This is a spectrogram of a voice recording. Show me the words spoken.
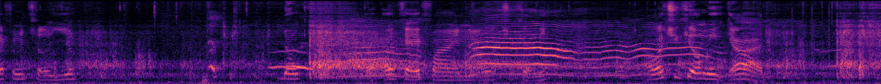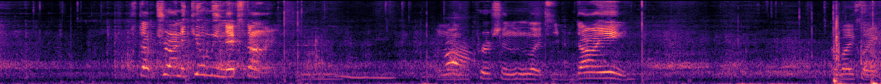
Not gonna kill you. Don't. Okay, fine. I'll let you kill me. I'll let you kill me. God. Stop trying to kill me next time. I'm not a person likes dying. I like like.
